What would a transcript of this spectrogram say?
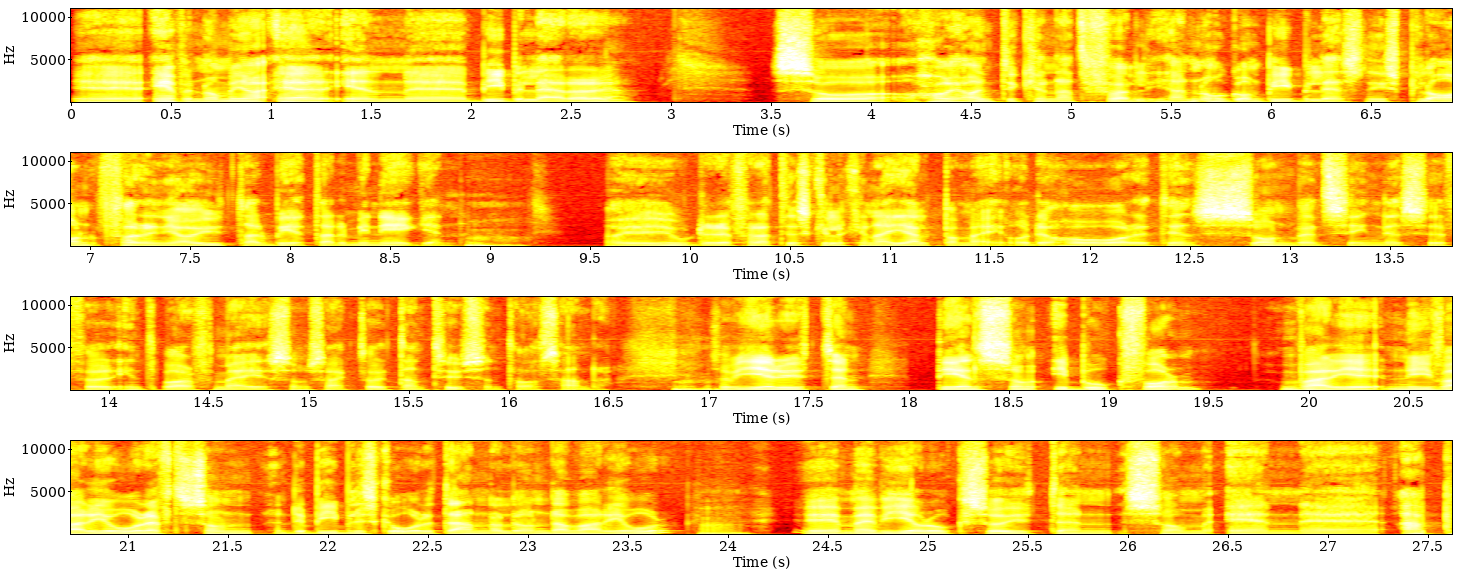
eh, även om jag är en eh, bibellärare, så har jag inte kunnat följa någon bibelläsningsplan förrän jag utarbetade min egen. Mm. Och jag gjorde det för att det skulle kunna hjälpa mig. Och det har varit en sån välsignelse, för, inte bara för mig som sagt, utan tusentals andra. Mm. Så vi ger ut den dels som, i bokform, varje, ny varje år eftersom det bibliska året är annorlunda varje år. Mm. Eh, men vi gör också ut den som en eh, app.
